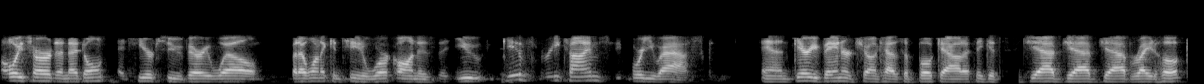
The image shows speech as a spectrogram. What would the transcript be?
always heard and I don't adhere to very well, but I want to continue to work on is that you give three times before you ask. And Gary Vaynerchuk has a book out. I think it's Jab, Jab, Jab, Right Hook.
